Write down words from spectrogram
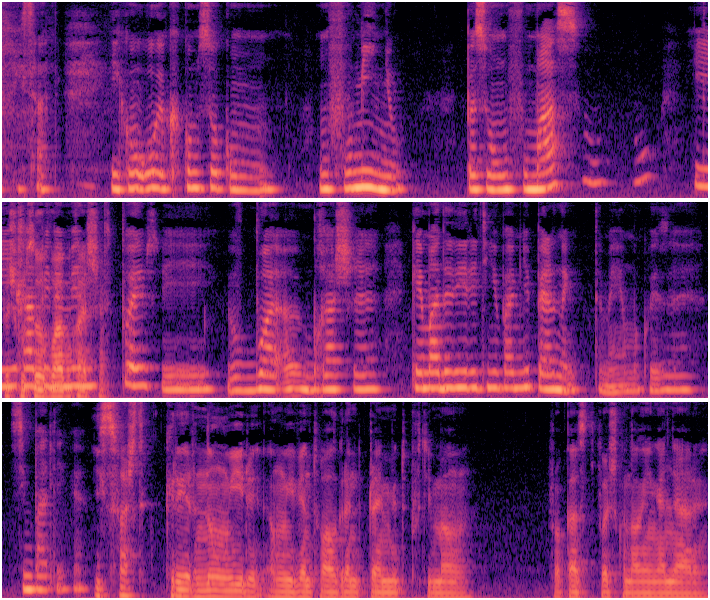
Exato. E com, o que começou com um fuminho, passou um fumaço e Depois rapidamente borracha. depois e borracha queimada direitinho para a minha perna, que também é uma coisa simpática. Isso faz-te querer não ir a um eventual grande prémio de Portimão para o caso depois, quando alguém ganhar,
